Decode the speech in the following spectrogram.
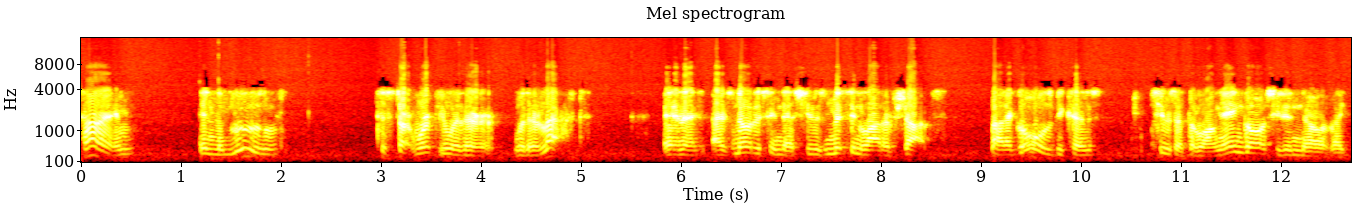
time in the move to start working with her with her left, and I, I was noticing that she was missing a lot of shots, a lot of goals because she was at the wrong angle. She didn't know like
